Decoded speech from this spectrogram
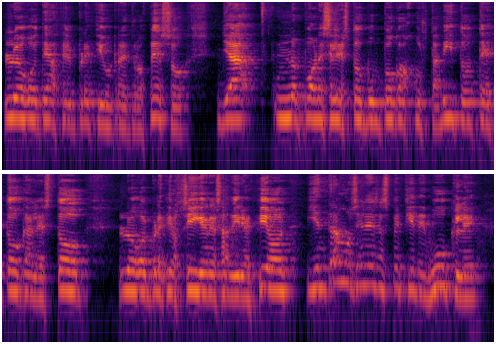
luego te hace el precio un retroceso, ya no pones el stop un poco ajustadito, te toca el stop, luego el precio sigue en esa dirección y entramos en esa especie de bucle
